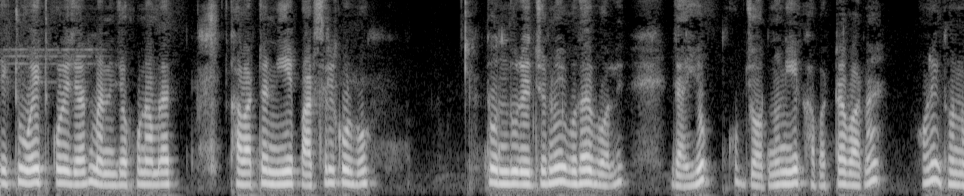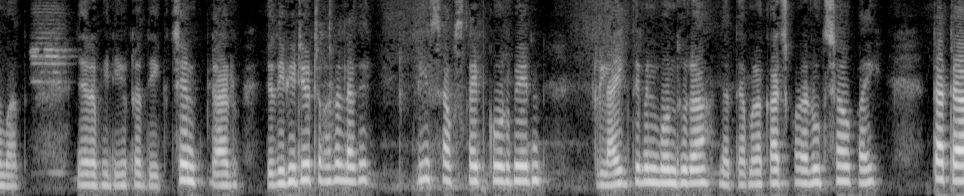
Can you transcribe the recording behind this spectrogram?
একটু ওয়েট করে যান মানে যখন আমরা খাবারটা নিয়ে পার্সেল করব, তন্দুরের জন্যই বোধহয় বলে। যাই হোক, খুব যত্ন নিয়ে খাবারটা বানায়। অনেক ধন্যবাদ। যারা ভিডিওটা দেখছেন, আর যদি ভিডিওটা ভালো লাগে প্লিজ সাবস্ক্রাইব করবেন, একটু লাইক দেবেন বন্ধুরা, যাতে আমরা কাজ করার উৎসাহ পাই। টাটা!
